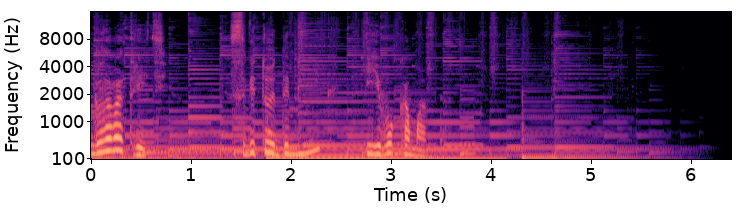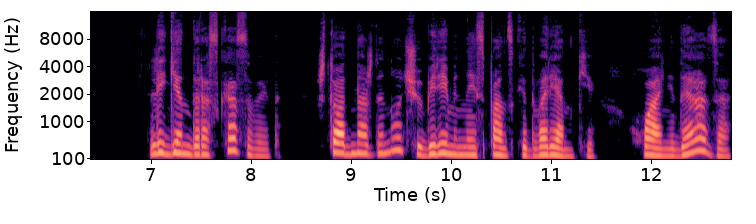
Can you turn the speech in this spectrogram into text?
Глава 3. Святой Доминик и его команда. Легенда рассказывает, что однажды ночью беременной испанской дворянке Хуане де Аза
